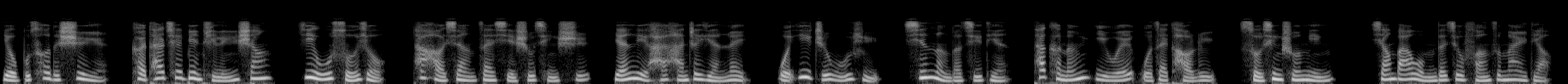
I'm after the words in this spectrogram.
有不错的事业，可他却遍体鳞伤，一无所有。他好像在写抒情诗，眼里还含着眼泪。我一直无语，心冷到极点。他可能以为我在考虑，索性说明想把我们的旧房子卖掉，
